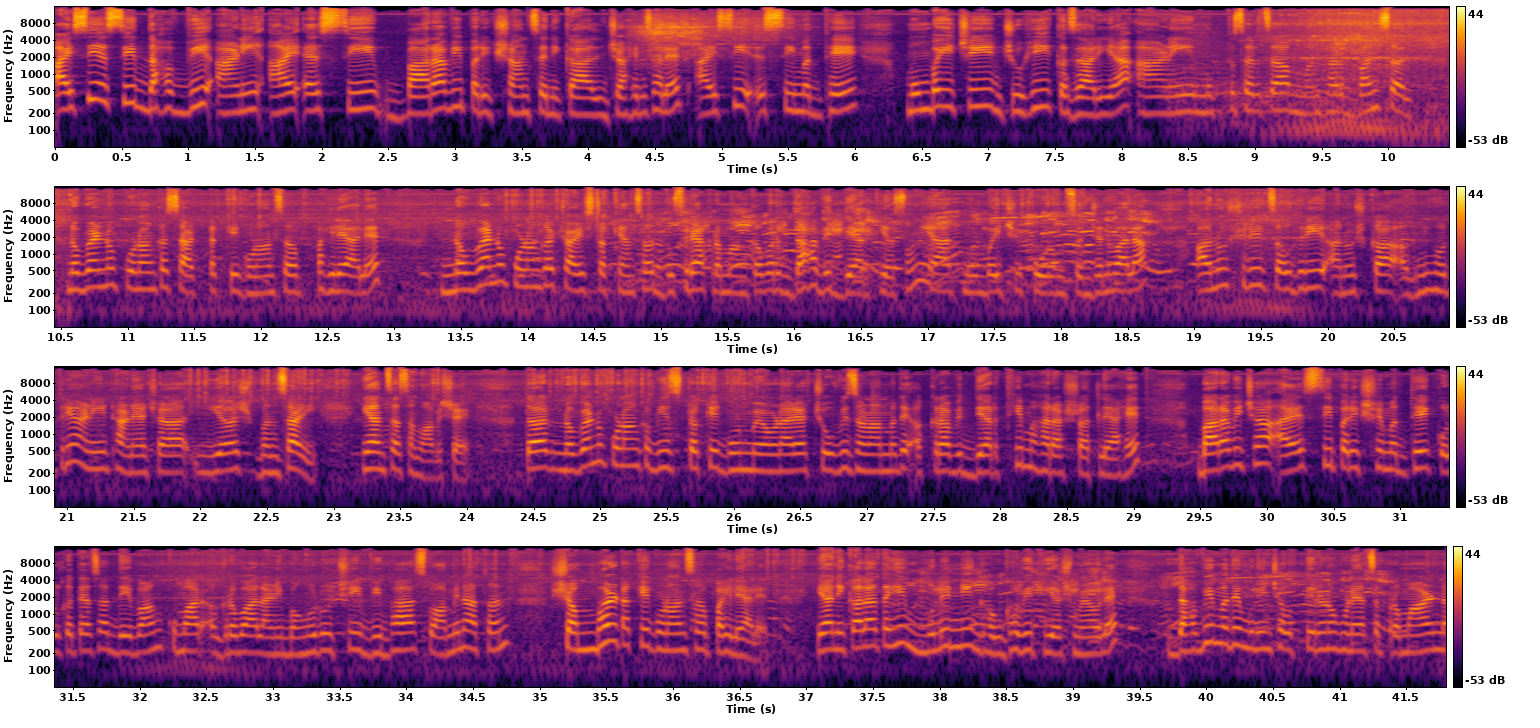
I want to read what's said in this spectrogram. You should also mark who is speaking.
Speaker 1: I C S C दहावी आणि I S C बारावी परीक्षांचे निकाल जाहीर झाले आहेत आय सी एस सीमध्ये मुंबईची जुही कजारिया आणि मुक्तसरचा मनहर बन्सल नव्याण्णव पूर्णांक साठ टक्के गुणांसह पहिले आले आहेत. नव्याण्णव पूर्णांक चाळीस टक्क्यांसह दुसऱ्या क्रमांकावर दहा विद्यार्थी असून यात मुंबईची फोरम संजनवाला अनुश्री चौधरी अनुष्का अग्निहोत्री आणि ठाण्याच्या यश भन्साळी यांचा समावेश आहे. तर नव्याण्णव पूर्णांक वीस टक्के गुण मिळवणाऱ्या चोवीस जणांमध्ये अकरा विद्यार्थी महाराष्ट्रातले आहेत. बारावीच्या आय एस सी परीक्षेमध्ये कोलकात्याचा देवांग कुमार अग्रवाल आणि बंगळुरूची विभा स्वामीनाथन शंभर टक्के गुणांसह पहिले आलेत. या निकालातही मुलींनी घवघवीत यश मिळवले दहावीमध्ये मुलींच्या उत्तीर्ण होण्याचं प्रमाण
